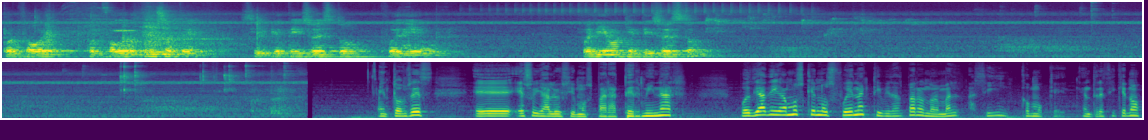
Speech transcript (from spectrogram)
Por favor, por favor, crúzate. Si el que te hizo esto fue Diego. ¿Fue Diego quien te hizo esto? Entonces, eh, eso ya lo hicimos para terminar. Pues ya digamos que nos fue en actividad paranormal, así como que entre sí que no.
